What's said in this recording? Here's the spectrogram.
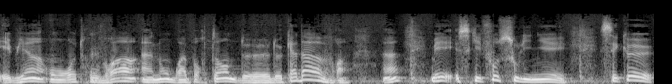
eh bien, on retrouvera un nombre important de, de cadavres. hein. Mais ce qu'il faut souligner, c'est que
